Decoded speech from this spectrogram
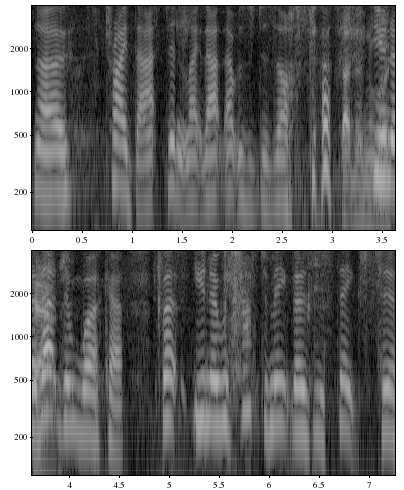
no, tried that, didn't like that, that was a disaster. That didn't you work know, out. that didn't work out. But, you know, we have to make those mistakes to,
